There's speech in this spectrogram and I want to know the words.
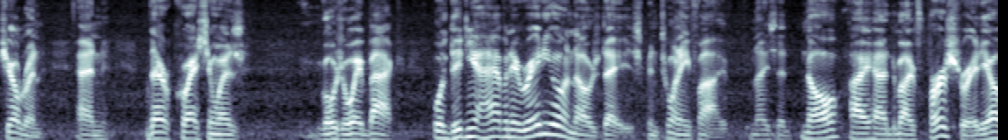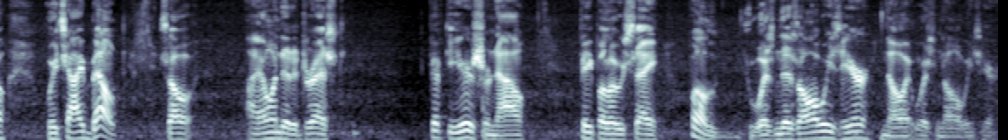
children, and their question was goes way back well, didn't you have any radio in those days? It's been 25. And I said, no, I had my first radio, which I built. So I owned it addressed 50 years from now. people who say, well, wasn't this always here? No, it wasn't always here.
